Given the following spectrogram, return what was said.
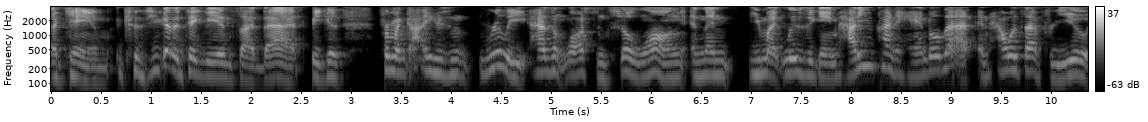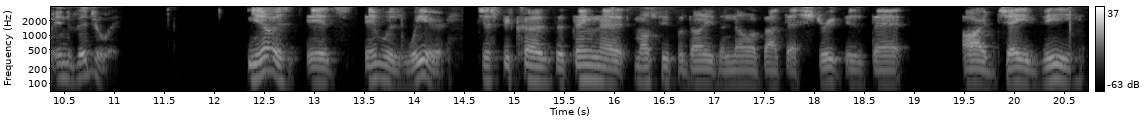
a game? Because you got to take me inside that because from a guy who's really hasn't lost in so long, and then you might lose a game. How do you kind of handle that? And how was that for you individually? You know, it's it's it was weird just because the thing that most people don't even know about that streak is that our JV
